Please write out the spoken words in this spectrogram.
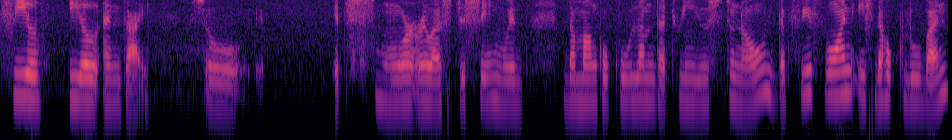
feel ill and die. So it's more or less the same with the mangkukulam that we used to know. The fifth one is the hukluban.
